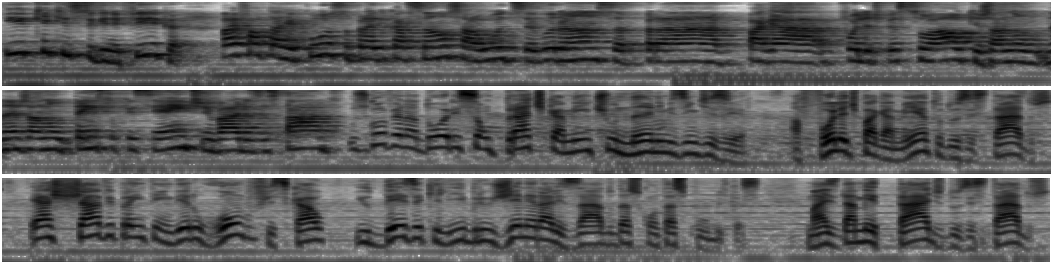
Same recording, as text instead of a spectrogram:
E o que, que isso significa? Vai faltar recurso para educação, saúde, segurança, para pagar folha de pessoal, que já não, né, já não tem suficiente em vários estados. Os governadores são praticamente unânimes em dizer: a folha de pagamento dos estados é a chave para entender o rombo fiscal e o desequilíbrio generalizado das contas públicas. Mais da metade dos estados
